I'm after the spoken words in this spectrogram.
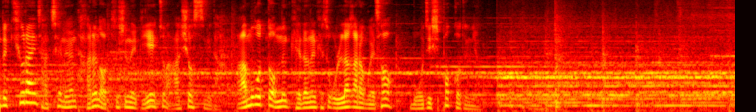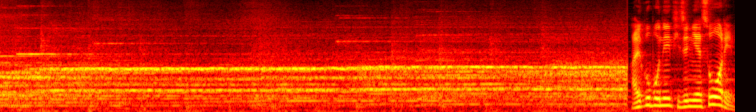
그런데 큐라인 자체는 다른 어트랙션에 비해 좀 아쉬웠습니다. 아무것도 없는 계단을 계속 올라가라고 해서 뭐지 싶었거든요. 알고 보니 디즈니의 소월인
